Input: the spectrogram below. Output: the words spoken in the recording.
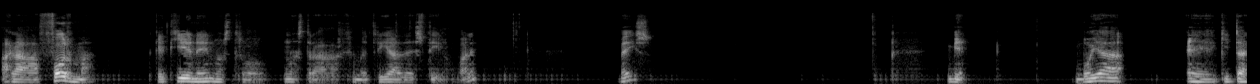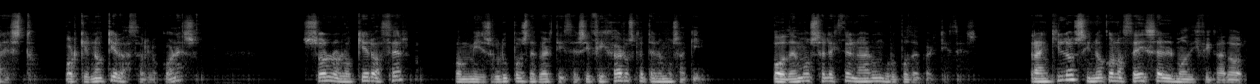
a la forma que tiene nuestro, nuestra geometría de destino, ¿vale? ¿Veis? Bien, voy a eh, quitar esto, porque no quiero hacerlo con eso. Solo lo quiero hacer con mis grupos de vértices y fijaros que tenemos aquí. Podemos seleccionar un grupo de vértices. Tranquilos si no conocéis el modificador.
